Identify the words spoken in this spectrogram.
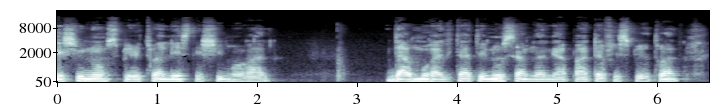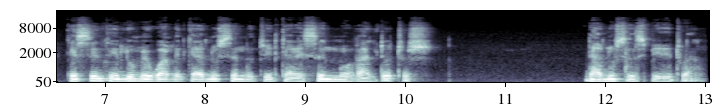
Deși un om spiritual este și moral. Dar moralitate nu înseamnă neapărat a fi spiritual, că sunt în lume oameni care nu sunt mântuiți, care sunt moral totuși. Dar nu sunt spiritual.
